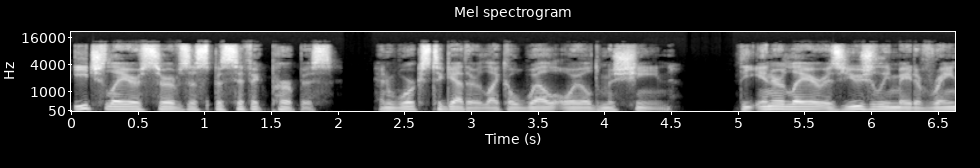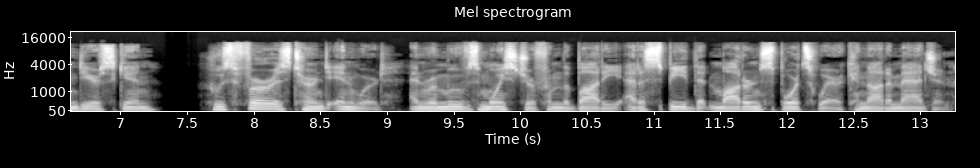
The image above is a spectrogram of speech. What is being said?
Each layer serves a specific purpose and works together like a well-oiled machine. The inner layer is usually made of reindeer skin, whose fur is turned inward and removes moisture from the body at a speed that modern sportswear cannot imagine.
